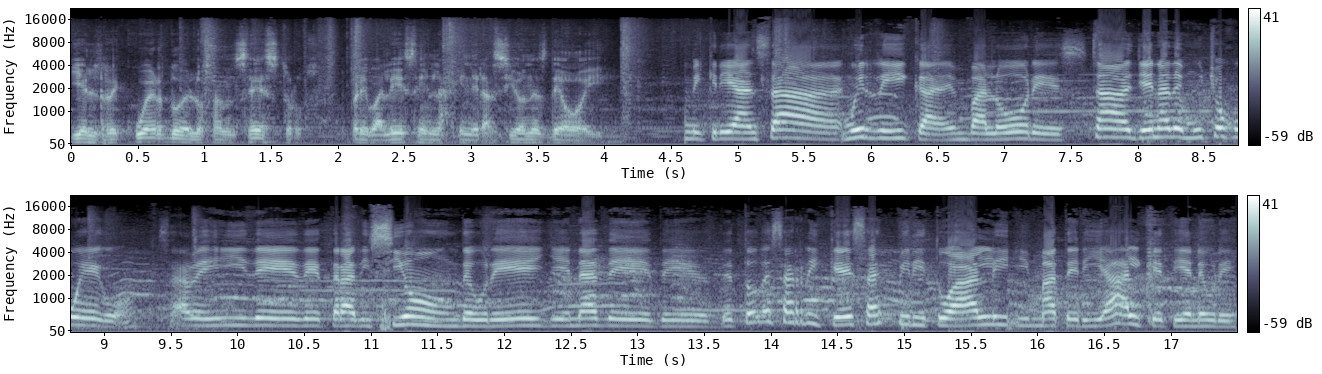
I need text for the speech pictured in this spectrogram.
y el recuerdo de los ancestros prevalece en las generaciones de hoy. Mi crianza muy rica en valores, está llena de mucho juego, ¿sabes? Y de, tradición de Ure, llena de, toda esa riqueza espiritual y, material que tiene Ure.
